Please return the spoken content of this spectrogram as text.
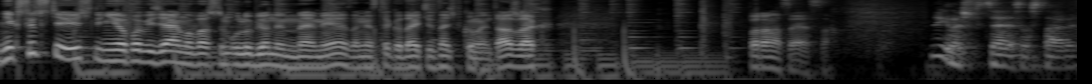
Nie krzyczcie, jeśli nie opowiedziałem o waszym ulubionym memie, zamiast tego dajcie znać w komentarzach. Pora na CS-a. Nie grasz w CS-a, stary.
